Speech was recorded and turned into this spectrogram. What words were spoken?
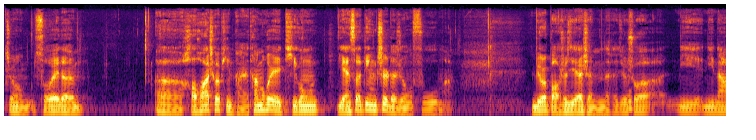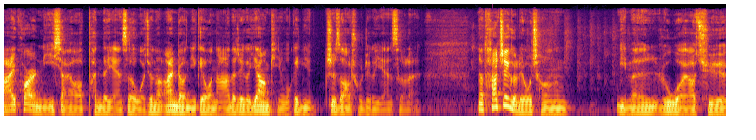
这种所谓的。呃，豪华车品牌他们会提供颜色定制的这种服务吗？你比如保时捷什么的，他就说你你拿一块你想要喷的颜色，我就能按照你给我拿的这个样品，我给你制造出这个颜色来。那他这个流程，你们如果要去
